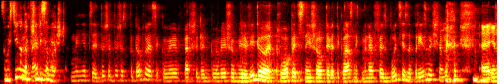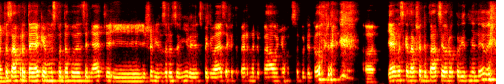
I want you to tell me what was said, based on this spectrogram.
самостійно так вчитися важче. Мені це дуже дуже сподобалося, коли в перший день, коли вийшов моє відео, хлопець знайшов дев'ятикласник мене в Фейсбуці за прізвищем е, і написав про те, як йому сподобалось заняття, і що він зрозумів, і він сподівається, що тепер на ДПА у нього все буде добре. Я йому сказав, що ДПА цього року відмінили.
